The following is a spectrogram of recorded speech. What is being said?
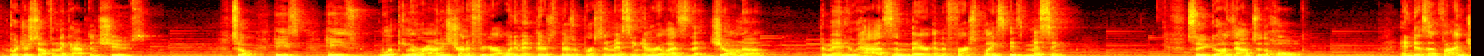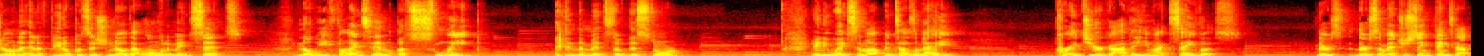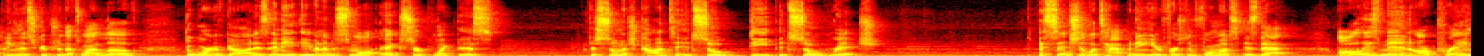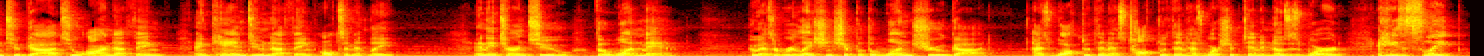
Put yourself in the captain's shoes. So he's he's looking around he's trying to figure out wait a minute there's there's a person missing and realizes that jonah the man who has him there in the first place is missing. So he goes down to the hold and doesn't find jonah in a fetal position. No that one would have made sense no, he finds him asleep in the midst of this storm. And he wakes him up and tells him, Hey, pray to your God that he might save us. There's there's some interesting things happening in this scripture. That's why I love the word of God is and even in a small excerpt like this, there's so much content. It's so deep, it's so rich. Essentially what's happening here first and foremost is that all these men are praying to gods who are nothing and can do nothing ultimately, and they turn to the one man who has a relationship with the one true God, has walked with him, has talked with him, has worshiped him, and knows his word, and he's asleep.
